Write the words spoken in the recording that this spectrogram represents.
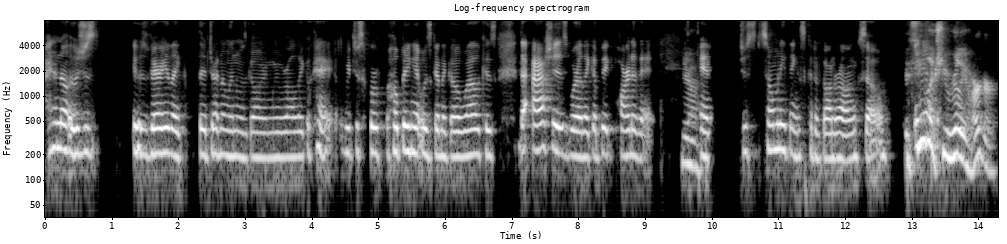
i don't know. It was just it was very like the adrenaline was going. We were all like, okay, we just were hoping it was going to go well because the ashes were like a big part of it. Yeah. And just so many things could have gone wrong. So it seems like she really hurt her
